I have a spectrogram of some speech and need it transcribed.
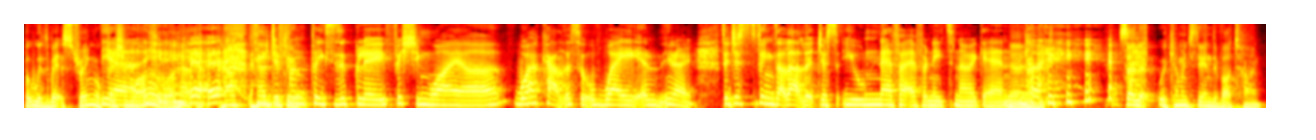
but with a bit of string or fishing yeah. wire or how, yeah. how, how, a few different pieces of glue fishing wire work out the sort of weight and you know so just things like that that just you'll never ever need to know again. Yeah, so look we're coming to the end of our time.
